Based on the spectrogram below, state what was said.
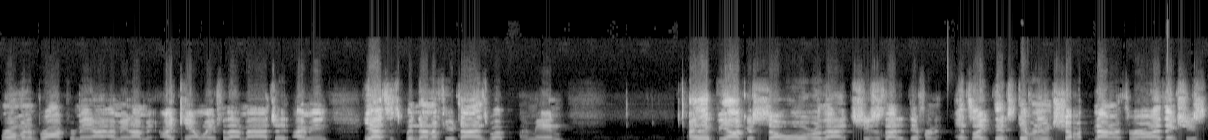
Roman and Brock for me. I, I mean, I'm I can't wait for that match. I, I mean, yes, it's been done a few times, but I mean, I think Bianca's so over that she's just at a different. It's like it's different than shoving down her throat. I think she's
